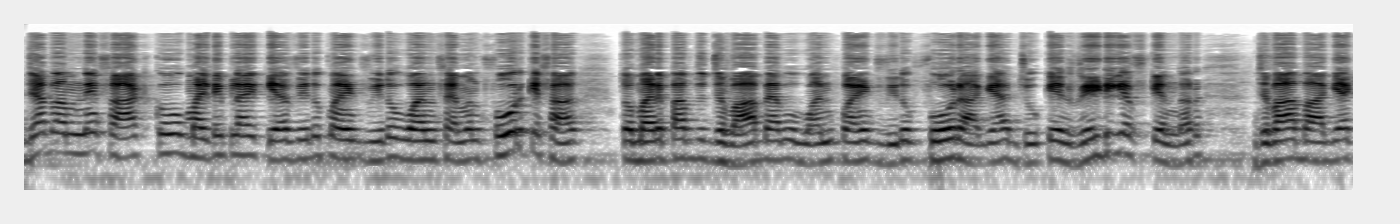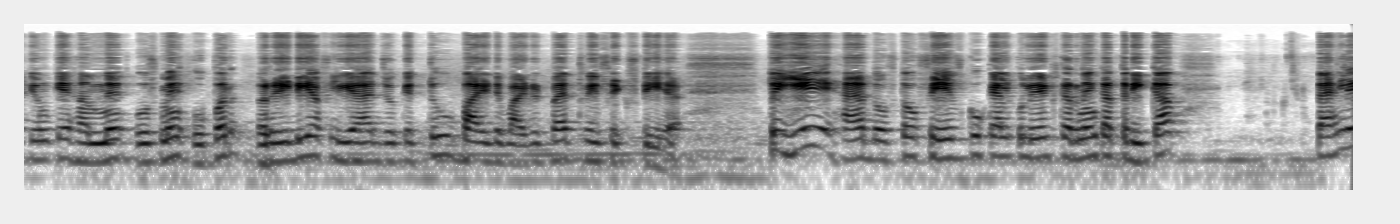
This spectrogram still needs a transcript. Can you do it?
जब हमने 60 को मल्टीप्लाई किया 0.0174 के साथ तो हमारे पास जो जवाब है वो 1.04 आ गया, जो कि रेडियस के अंदर जवाब आ गया क्योंकि हमने उसमें ऊपर रेडियस लिया है, जो कि two pi divided by three sixty है। तो ये है दोस्तों फ़ेज़ को कैलकुलेट करने का तरीका। पहले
